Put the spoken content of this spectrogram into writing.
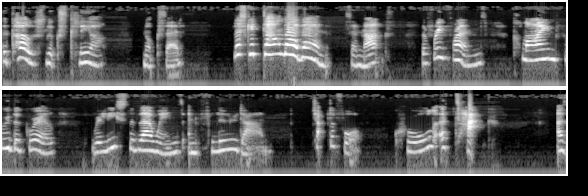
The coast looks clear, Nok said. Let's get down there then, said Max. The three friends climbed through the grill, released their wings, and flew down. Chapter 4 Krool Attack As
